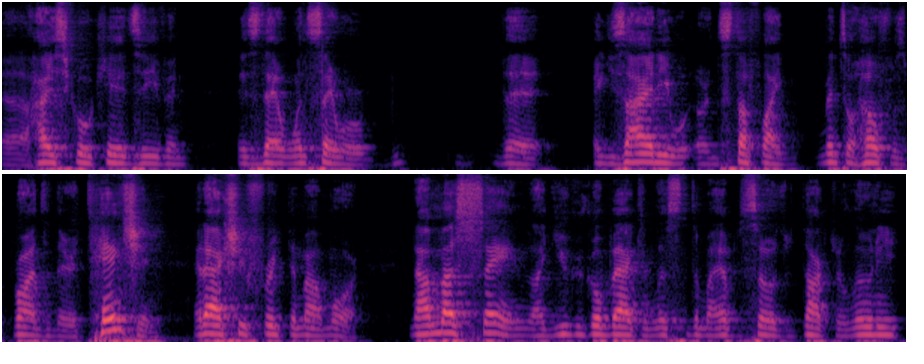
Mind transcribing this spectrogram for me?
uh, high school kids even is that once they were the anxiety and stuff like mental health was brought to their attention, it actually freaked them out more. Now I'm not saying like you could go back and listen to my episodes with Dr. Looney,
